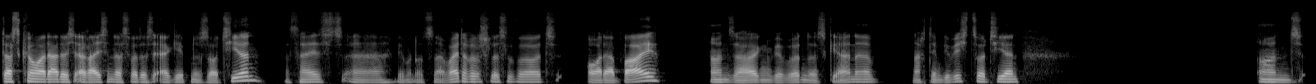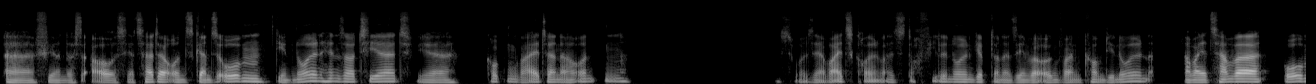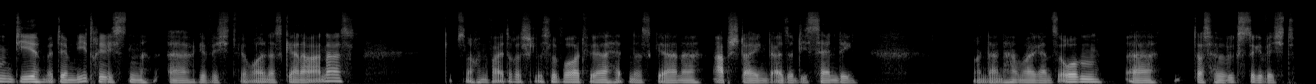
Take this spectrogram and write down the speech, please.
Das können wir dadurch erreichen, dass wir das Ergebnis sortieren. Das heißt, äh, wir benutzen ein weiteres Schlüsselwort, Order by, und sagen, wir würden das gerne nach dem Gewicht sortieren und äh, führen das aus. Jetzt hat er uns ganz oben die Nullen hinsortiert. Wir gucken weiter nach unten. Muss wohl sehr weit scrollen, weil es doch viele Nullen gibt und dann sehen wir irgendwann kommen die Nullen. Aber jetzt haben wir oben die mit dem niedrigsten äh, Gewicht. Wir wollen das gerne anders. Gibt es noch ein weiteres Schlüsselwort? Wir hätten es gerne absteigend, also descending. Und dann haben wir ganz oben äh, das höchste Gewicht.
